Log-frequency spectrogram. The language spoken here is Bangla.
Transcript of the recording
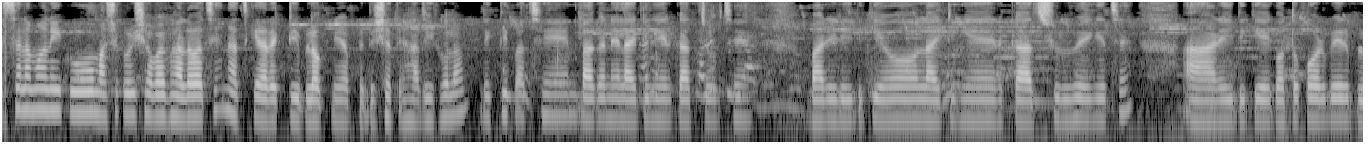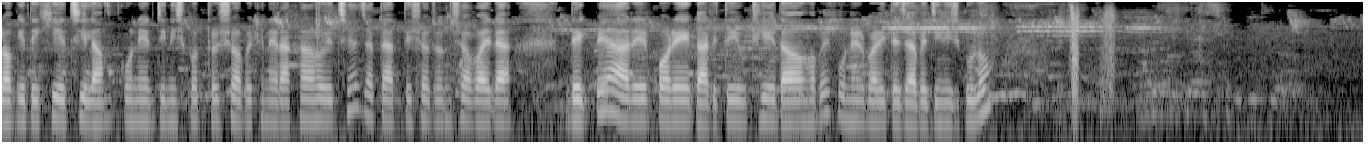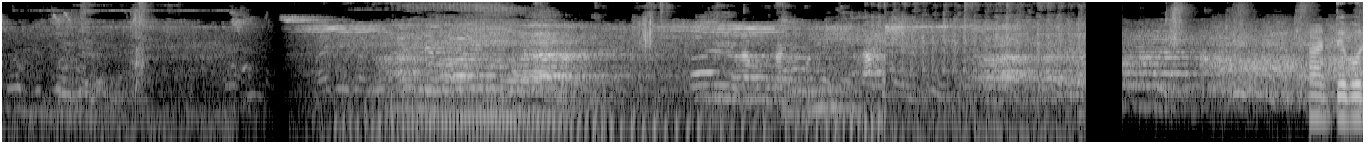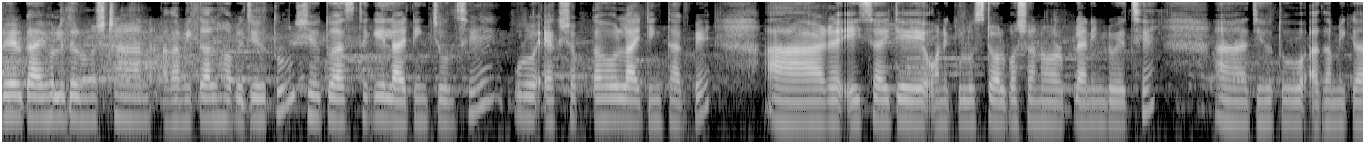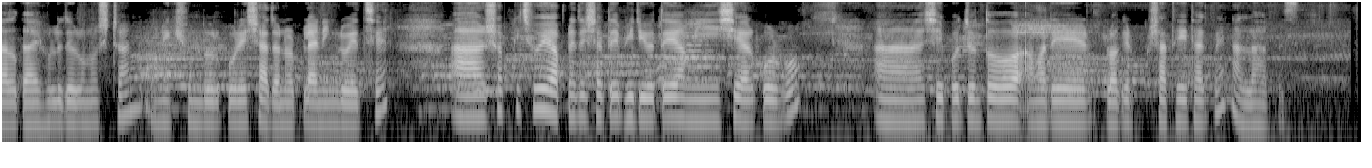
আসসালামু আলাইকুম, আশা করি সবাই ভালো আছেন। আজকে আর একটি ব্লগ নিয়ে আপনাদের সাথে হাজির হলাম। দেখতে পাচ্ছেন, বাগানে লাইটিংয়ের কাজ চলছে। বাড়ির এইদিকেও লাইটিংয়ের কাজ শুরু হয়ে গেছে। আর এইদিকে গত পর্বের ব্লগে দেখিয়েছিলাম কোনের জিনিসপত্র সব এখানে রাখা হয়েছে, যাতে আত্মীয় স্বজন সবাইরা দেখবে। আর এরপরে গাড়িতে উঠিয়ে দেওয়া হবে কোনের বাড়িতে যাবে জিনিসগুলো। আর দেবরের গায়ে হলুদের অনুষ্ঠান আগামীকাল হবে যেহেতু, সেহেতু আজ থেকে লাইটিং চলছে। পুরো এক সপ্তাহ লাইটিং থাকবে। আর এই সাইডে অনেকগুলো স্টল বসানোর প্ল্যানিং রয়েছে। যেহেতু আগামীকাল গায়ে হলুদের অনুষ্ঠান, অনেক সুন্দর করে সাজানোর প্ল্যানিং রয়েছে। আর সব কিছুই আপনাদের সাথে ভিডিওতে আমি শেয়ার করব। সেই পর্যন্ত আমাদের ব্লগের সাথেই থাকবেন। আল্লাহ হাফিজ।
